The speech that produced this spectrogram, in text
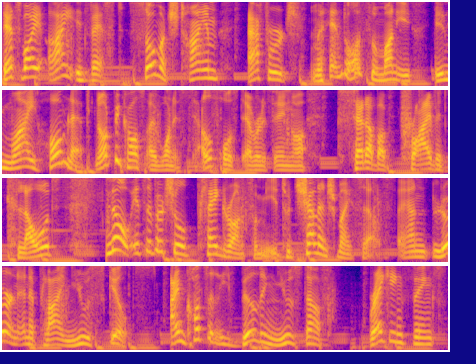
That's why I invest so much time, effort, and also money in my home lab. Not because I want to self-host everything or set up a private cloud. No, it's a virtual playground for me to challenge myself and learn and apply new skills. I'm constantly building new stuff, breaking things,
